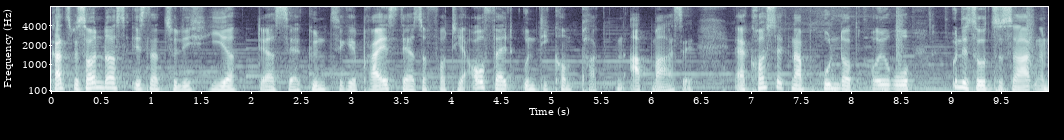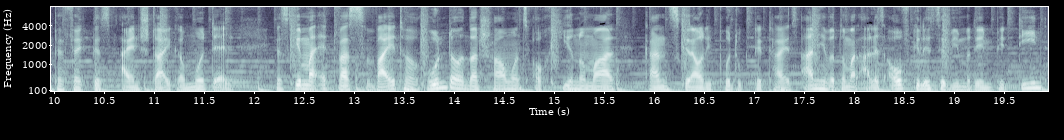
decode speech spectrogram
Ganz besonders ist natürlich hier der sehr günstige Preis, der sofort hier auffällt und die kompakten Abmaße. Er kostet knapp 100 Euro und ist sozusagen ein perfektes Einsteigermodell. Jetzt gehen wir etwas weiter runter und dann schauen wir uns auch hier nochmal ganz genau die Produktdetails an. Hier wird nochmal alles aufgelistet, wie man den bedient.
